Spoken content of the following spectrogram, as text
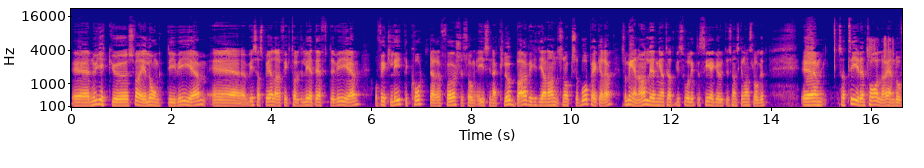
eh, nu gick ju Sverige långt i VM. Eh, vissa spelare fick ta lite ledigt efter VM och fick lite kortare försäsong i sina klubbar, vilket Jan Andersson också påpekade. Som en av anledningarna till att vi såg lite sega ut i svenska landslaget. Eh, så att tiden talar ändå,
